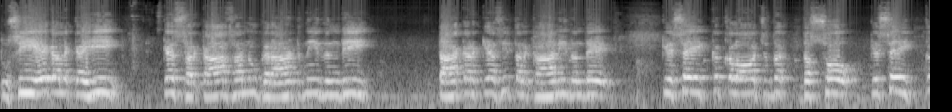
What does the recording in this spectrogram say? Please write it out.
ਤੁਸੀਂ ਇਹ ਗੱਲ ਕਹੀ ਕਿ ਸਰਕਾਰ ਸਾਨੂੰ ਗ੍ਰਾਂਟ ਨਹੀਂ ਦਿੰਦੀ, ਤਾਂ ਕਰਕੇ ਅਸੀਂ ਤਨਖਾਹ ਨਹੀਂ ਦਿੰਦੇ। ਕਿਸੇ ਇੱਕ ਕਲੌਚ ਦੱਸੋ, ਕਿਸੇ ਇੱਕ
